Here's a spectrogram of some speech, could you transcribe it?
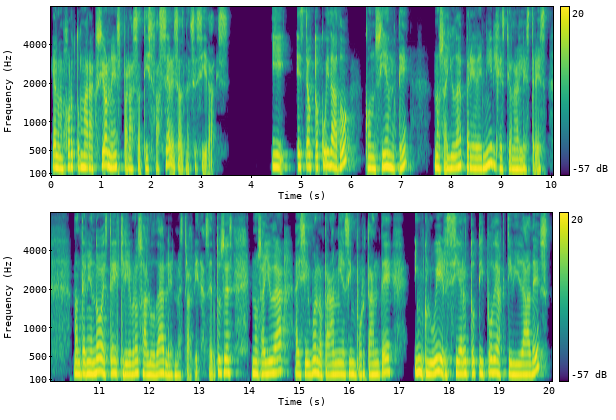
y a lo mejor tomar acciones para satisfacer esas necesidades. Y este autocuidado consciente nos ayuda a prevenir y gestionar el estrés, manteniendo este equilibrio saludable en nuestras vidas. Entonces nos ayuda a decir, bueno, para mí es importante incluir cierto tipo de actividades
